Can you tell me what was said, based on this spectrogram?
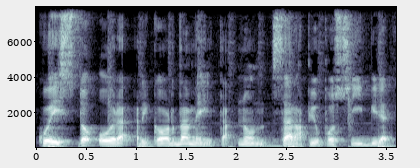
Questo, ora ricorda Meta, non sarà più possibile.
